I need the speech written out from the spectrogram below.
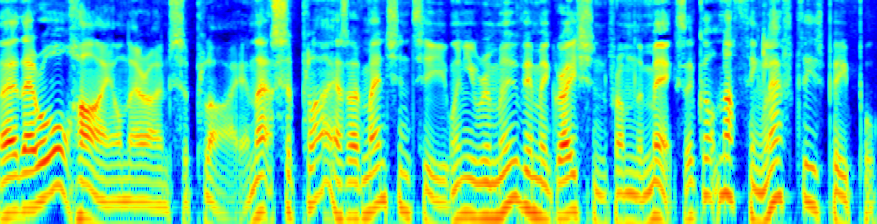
they're, they're all high on their own supply. And that supply, as I've mentioned to you, when you remove immigration from the mix, they've got nothing left, these people.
